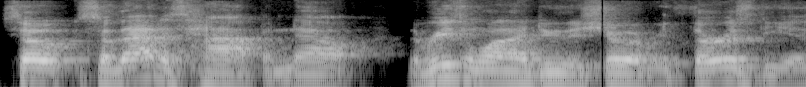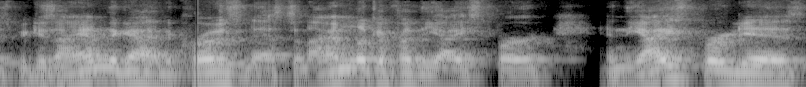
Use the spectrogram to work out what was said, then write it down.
so, so that has happened. Now, the reason why I do the show every Thursday is because I am the guy in the crow's nest and I'm looking for the iceberg. And the iceberg is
